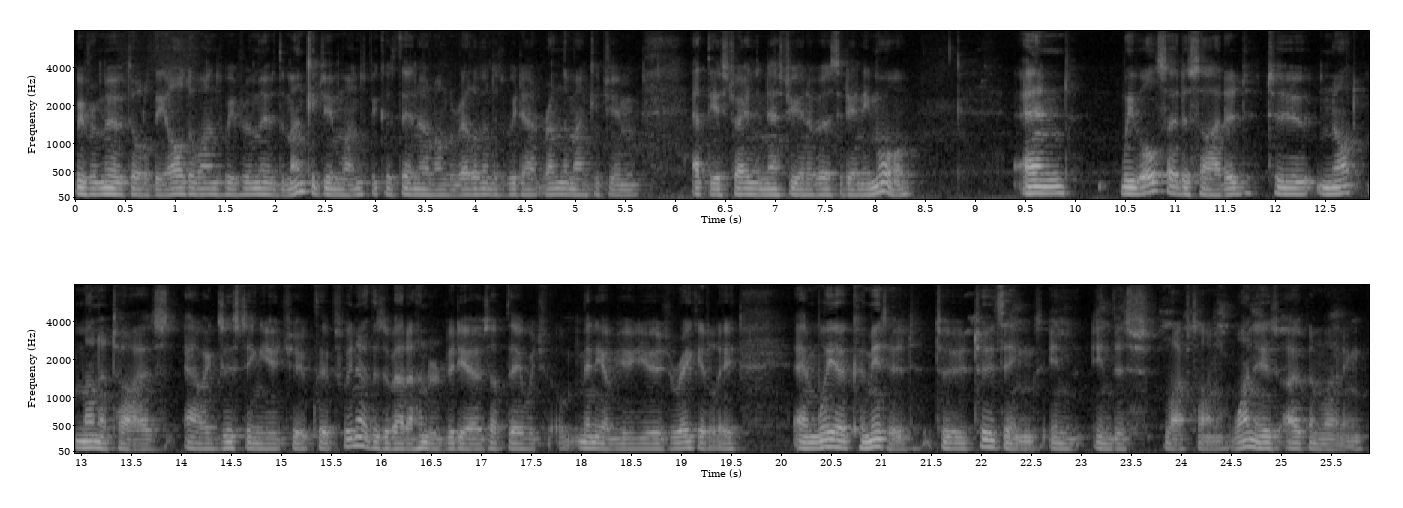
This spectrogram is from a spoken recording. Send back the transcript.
We've removed all of the older ones. We've removed the Monkey Gym ones because they're no longer relevant as we don't run the Monkey Gym at the Australian National University anymore. And we've also decided to not monetize our existing YouTube clips. We know there's about 100 videos up there which many of you use regularly and we are committed to two things in, in this lifetime. One is open learning.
